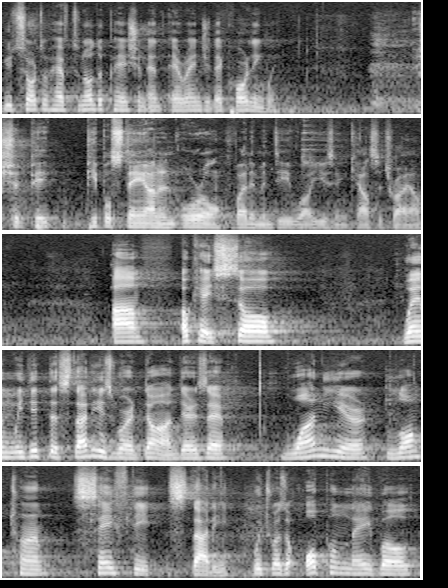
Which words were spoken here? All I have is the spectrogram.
You sort of have to know the patient and arrange it accordingly. Should pe- people stay on an oral vitamin D while using calcitriol? Um, okay, so when we did the studies were done, there's a one-year long-term safety study, which was an open-label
